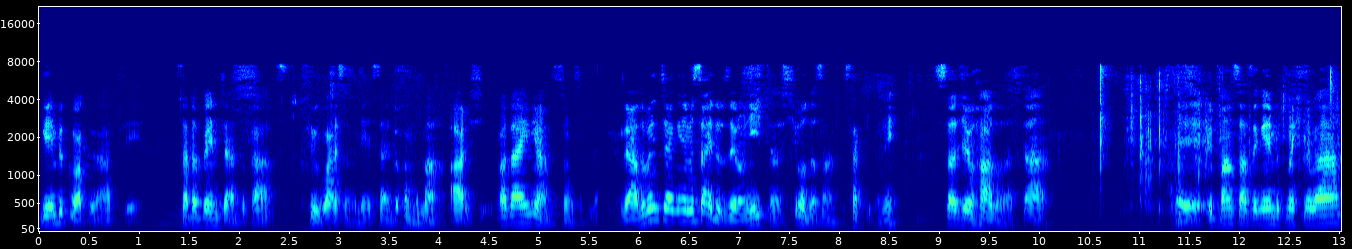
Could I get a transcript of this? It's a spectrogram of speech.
ゲームブック枠があって、サダベンチャーとか、フーゴアレスの連載とかもまああるし、話題にはそもそもだ。で、アドベンチャーゲームサイド02ってのは塩田さんさっきのね、スタジオハードだった、えー、ウパンサーズゲームブックの人が、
